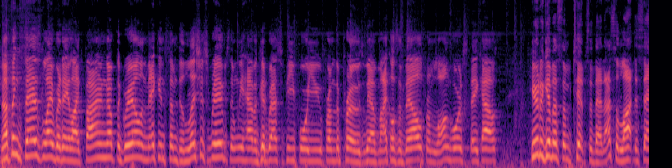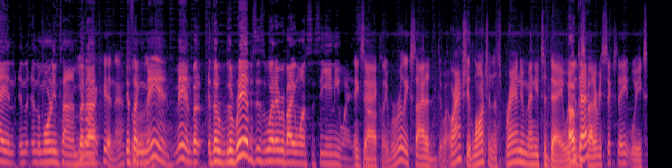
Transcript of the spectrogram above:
Nothing says Labor Day like firing up the grill and making some delicious ribs, and we have a good recipe for you from the pros. We have Michael Zabel from Longhorn Steakhouse here to give us some tips of that. That's a lot to say in, in, in the morning time, but uh, aren't kidding, it's like man, man. But the the ribs is what everybody wants to see anyway. so- Exactly. We're really excited. We're actually launching this brand new menu today. We do this about every six to eight weeks.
